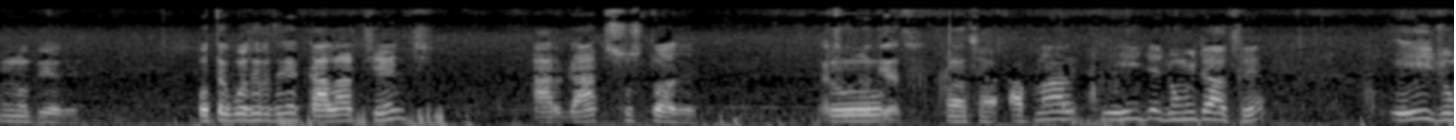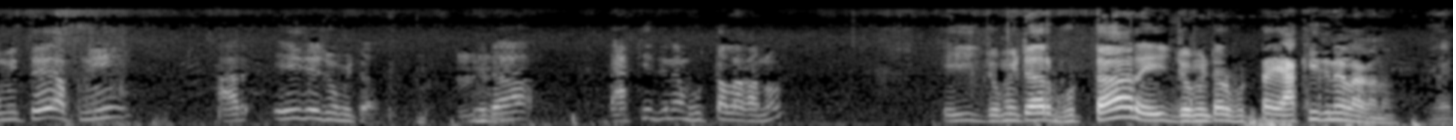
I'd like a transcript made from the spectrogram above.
উন্নতি আছে। প্রত্যেক বছরের থেকে কালার চেঞ্জ আর গাছ সুস্থ আছে। তো- আচ্ছা আপনার এই যে জমিটা আছে এই জমিতে আপনি আর এই যে জমিটা এটা একই দিনে ভুট্টা লাগানো? এই জমিটার ভুট্টা আর এই জমিটার ভুট্টা একই দিনে লাগানো? হ্যাঁ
